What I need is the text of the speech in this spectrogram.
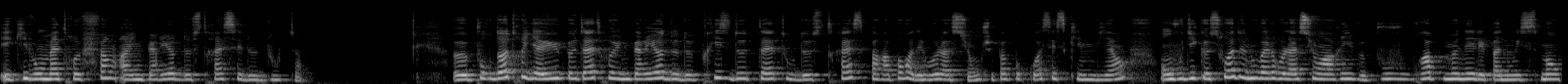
et qui vont mettre fin à une période de stress et de doute. Euh, pour d'autres, il y a eu peut-être une période de prise de tête ou de stress par rapport à des relations. Je ne sais pas pourquoi, c'est ce qui me vient. On vous dit que soit de nouvelles relations arrivent pour ramener l'épanouissement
